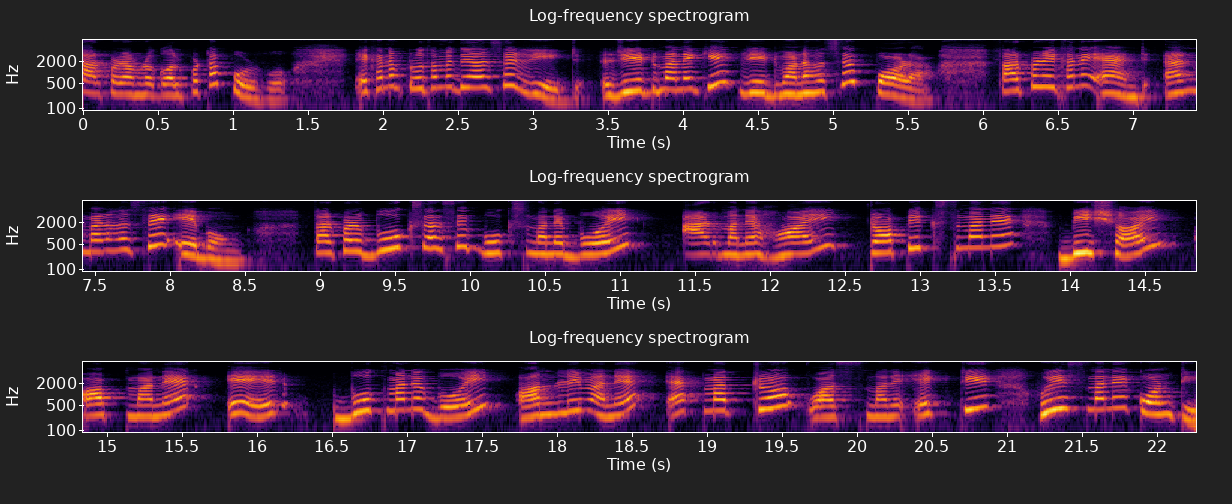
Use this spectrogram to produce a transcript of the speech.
তারপরে আমরা গল্পটা পড়ব। এখানে প্রথমে দেওয়া আছে রিড রিড মানে কি? রিড মানে হচ্ছে পড়া। তারপরে এখানে অ্যান্ড অ্যান্ড মানে হচ্ছে এবং। তারপরে বুকস আছে বুকস মানে বই, আর মানে হয় টপিকস মানে বিষয় অফ মানে এর বুক মানে বই অনলি মানে একমাত্র ওয়াস মানে একটি হুইস মানে কোনটি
